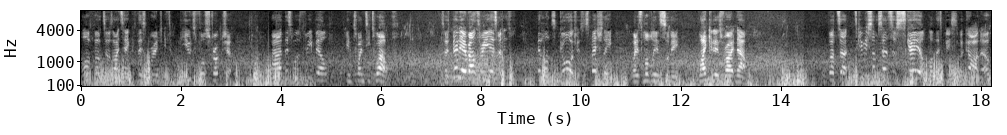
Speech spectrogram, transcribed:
A lot of photos I take of this bridge. It's a beautiful structure, and this was rebuilt in 2012. So it's been here about three years, and it looks gorgeous, especially when it's lovely and sunny, like it is right now. But uh, to give you some sense of scale on this piece of Meccano,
